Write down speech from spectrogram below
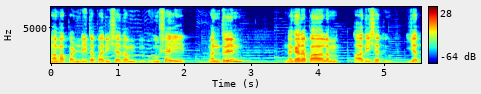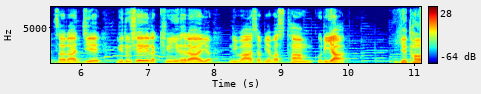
मम पण्डितपरिषदं विभूषयेत्। मन्त्रिन् नगरपालम् आदिशतु। यत् स राज्ये विदुषे लक्ष्मीधराय निवासव्यवस्थां कुर्यात्। यथा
